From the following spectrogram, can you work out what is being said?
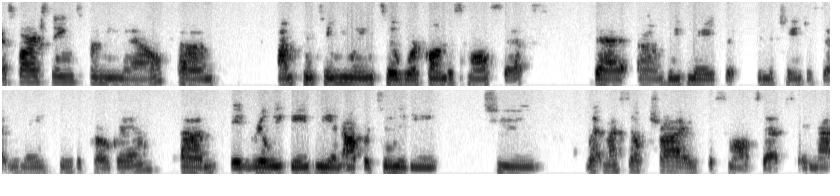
as far as things for me now, um, I'm continuing to work on the small steps that um, we've made in the changes that we made through the program. Um, it really gave me an opportunity to let myself try the small steps and not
